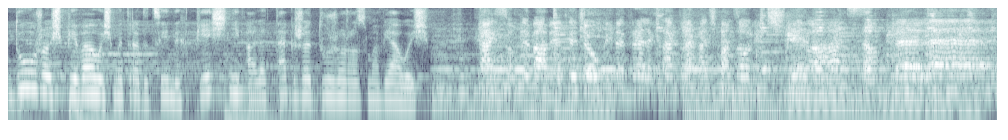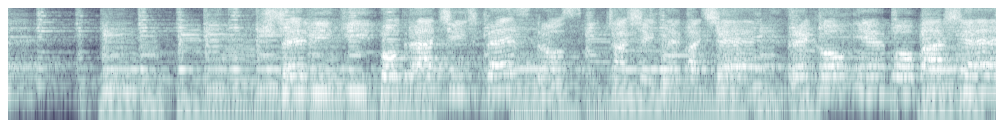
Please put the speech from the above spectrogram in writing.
dużo śpiewałyśmy tradycyjnych pieśni, ale także dużo rozmawiałyśmy. Kaj są te te czołgi, te frelek, zaklachać, fanzolić, śpiewać samplele. Szczeliki potracić bez troski, czasie klepać się, w rechownie po basie.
